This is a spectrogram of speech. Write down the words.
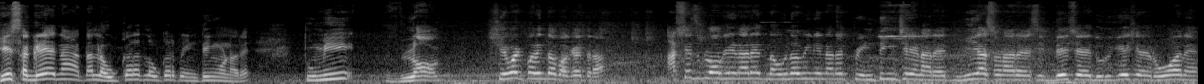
हे सगळे ना आता लवकरात लवकर पेंटिंग होणार आहे. तुम्ही ब्लॉग शेवटपर्यंत बघत राहा. असेच ब्लॉग येणार आहेत नवनवीन येणार आहेत पेंटिंगचे येणार आहेत. मी असणार आहे सिद्धेश आहे दुर्गेश आहे रोहन आहे.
